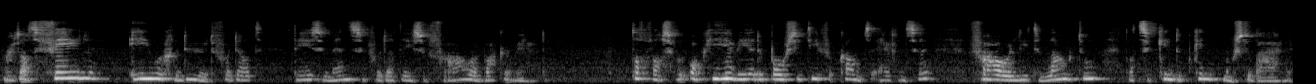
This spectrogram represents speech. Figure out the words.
Maar het had vele eeuwen geduurd voordat deze mensen, voordat deze vrouwen wakker werden. Toch was ook hier weer de positieve kant ergens. Vrouwen lieten lang toe dat ze kind op kind moesten baren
